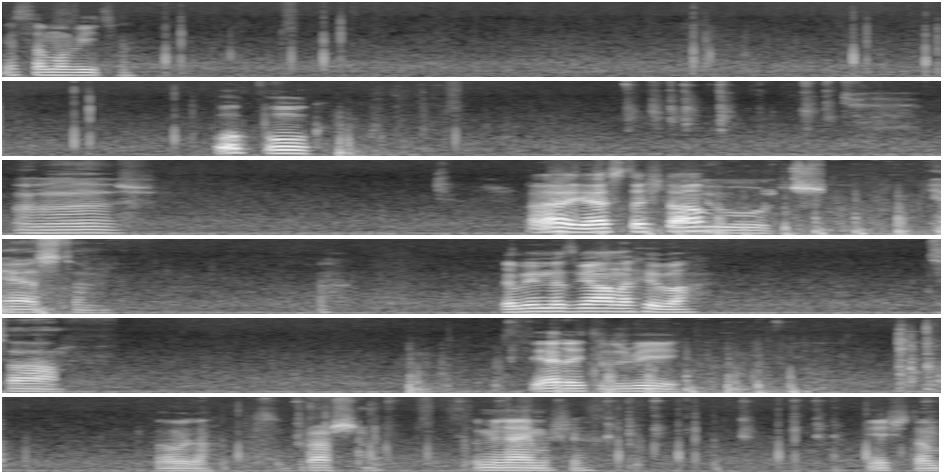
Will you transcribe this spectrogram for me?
Niesamowite. Puk, puk. Eee, Ej, jesteś tam? już. Jestem. Robimy zmianę chyba. Co? Otwieraj te drzwi. Dobra, Zapraszam. zmieniajmy się. Idź tam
